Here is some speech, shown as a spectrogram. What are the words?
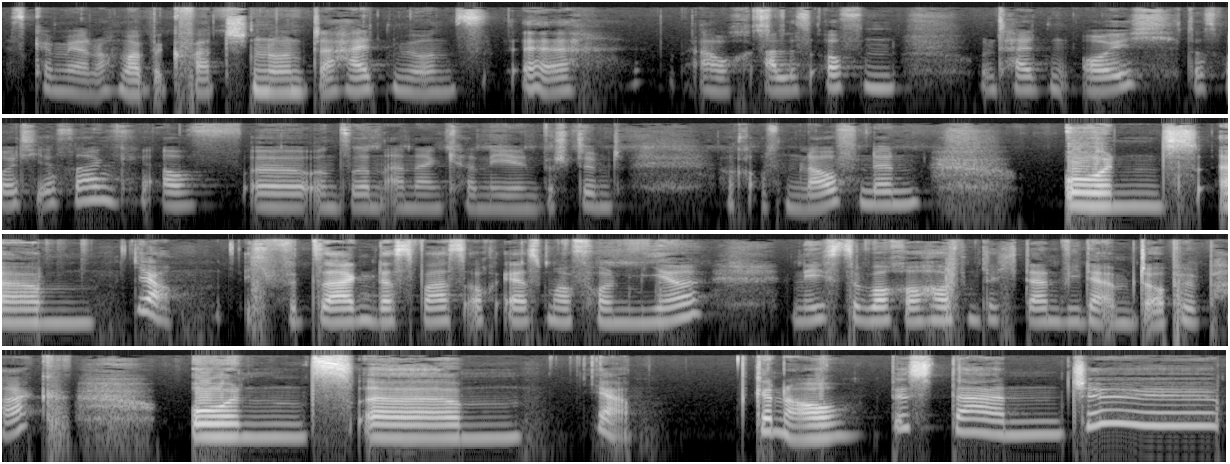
Das können wir ja nochmal bequatschen und da halten wir uns äh, auch alles offen und halten euch, das wollte ich erst sagen, auf äh, unseren anderen Kanälen bestimmt auch auf dem Laufenden. Und ähm, ja, ich würde sagen, das war es auch erstmal von mir. Nächste Woche hoffentlich dann wieder im Doppelpack. Und ähm, ja, genau. Bis dann. Tschüss.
